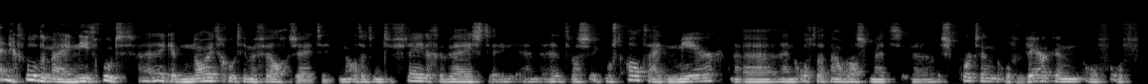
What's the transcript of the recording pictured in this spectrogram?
En ik voelde mij niet goed. Ik heb nooit goed in mijn vel gezeten. Ik ben altijd ontevreden geweest. En het was, ik moest altijd meer. Uh, en of dat nou was met sporten of werken of, of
